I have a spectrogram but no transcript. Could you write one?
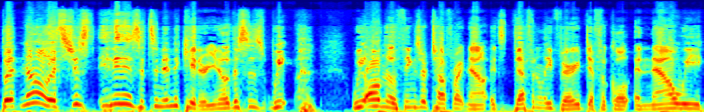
But no, it's just it is. It's an indicator. You know, this is we we all know things are tough right now. It's definitely very difficult and now we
